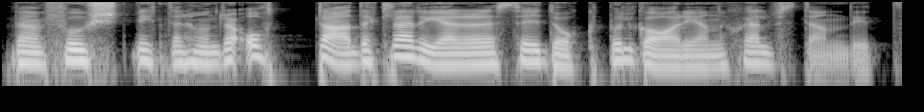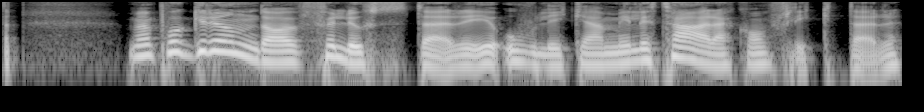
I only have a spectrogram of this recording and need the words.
Men först 1908 deklarerade sig dock Bulgarien självständigt. Men på grund av förluster i olika militära konflikter,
